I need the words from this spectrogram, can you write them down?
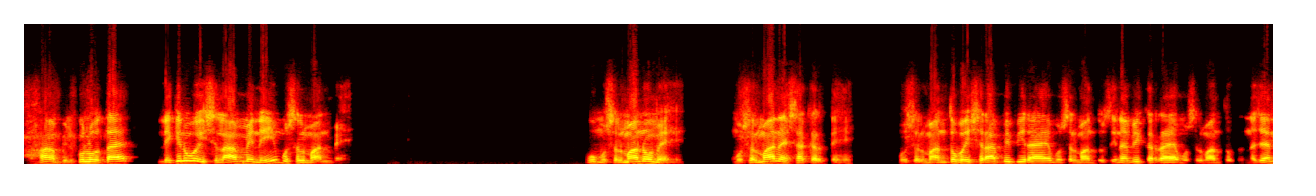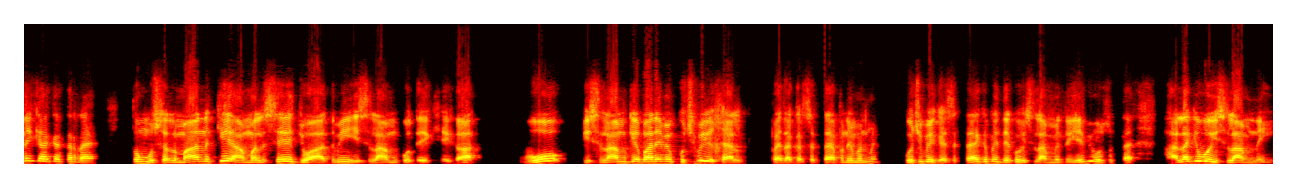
हाँ बिल्कुल होता है लेकिन वो इस्लाम में नहीं मुसलमान में है। वो मुसलमानों में है। मुसलमान ऐसा करते हैं। मुसलमान तो भाई शराब भी पी रहा है, मुसलमान तो जिना भी कर रहा है, मुसलमान तो न जाने क्या क्या कर रहा है। तो मुसलमान के अमल से जो आदमी इस्लाम को देखेगा, वो इस्लाम के बारे में कुछ भी ख्याल पैदा कर सकता है अपने मन में, कुछ भी कह सकता है कि भाई देखो इस्लाम में तो ये भी हो सकता है। हालाँकि वो इस्लाम नहीं।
